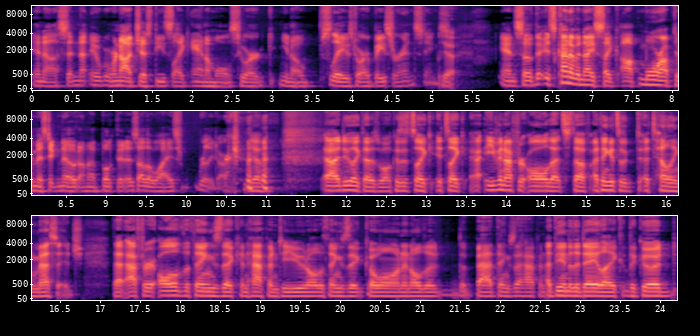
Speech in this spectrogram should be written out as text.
in us and not, we're not just these like animals who are you know slaves to our baser instincts. Yeah. And so th- it's kind of a nice like op- more optimistic note on a book that is otherwise really dark. Yeah. Yeah i do like that as well because it's like it's like even after all that stuff i think it's a, a telling message that after all of the things that can happen to you and all the things that go on and all the the bad things that happen at the end of the day like the good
